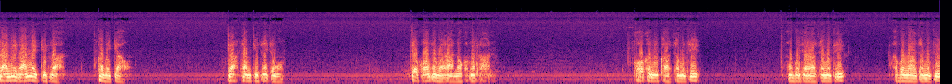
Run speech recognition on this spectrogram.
ร้านนี้ร้านในจิตว่าข้าพเจ้า จะทำจิตให้สงบจะขอสมาทานนกรรมฐาน ขอคณิกาสมาธิอุปจารสมาธิอัปนาสมาธิ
